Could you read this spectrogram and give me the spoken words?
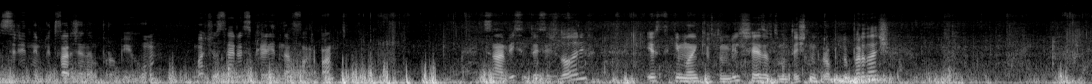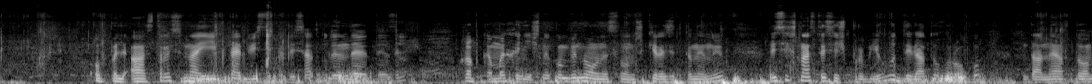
з рідним підтвердженим пробігом. Бачу сервіска рідна фарба. Ціна 8 тисяч доларів. І ось такий маленький автомобіль ще й з автоматичною коробкою передач. Opel Astra, ціна її 5250, 1.9 дизель. Коробка механічна, комбінований салон шкіра зі тканиною. 216 тисяч пробігу 9-го року. Дане авто.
